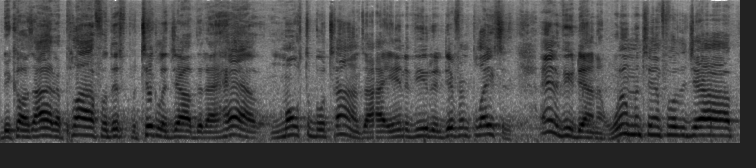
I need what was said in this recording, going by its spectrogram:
because I had applied for this particular job that I have multiple times. I interviewed in different places. I interviewed down in Wilmington for the job.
